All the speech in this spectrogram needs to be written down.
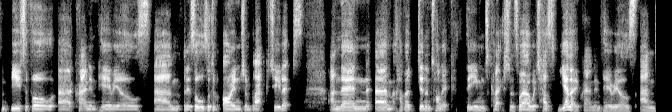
some beautiful uh, crown imperials, um, and it's all sort of orange and black tulips. And then um, have a gin and tonic themed collection as well, which has yellow crown imperials and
